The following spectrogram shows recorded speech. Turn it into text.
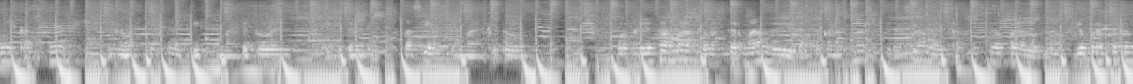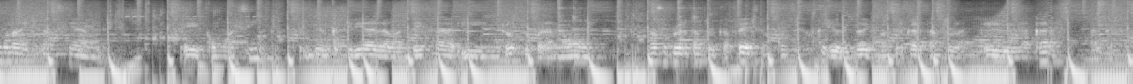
Un café no es difícil, más que todo es, hay que tener paciencia más que todo. Porque es normal que uno esté armando y hasta con las manos el café se va para los lados. Yo por ejemplo tengo una distancia eh, como así, de lo que sería la bandeja y mi rostro para no, no soplar tanto el café. Es un consejo que yo les doy, no acercar tanto la, la cara al café.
